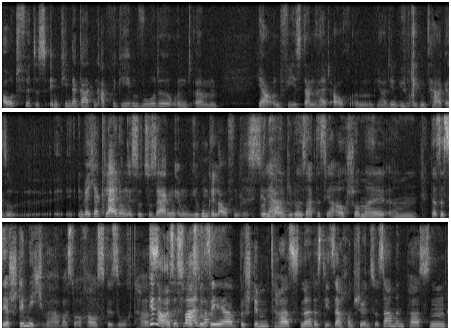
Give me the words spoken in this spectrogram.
Outfit es im Kindergarten abgegeben wurde und ähm, ja, und wie es dann halt auch ähm, ja, den übrigen Tag, also äh, in welcher Kleidung es sozusagen irgendwie rumgelaufen ist. So, genau, ja? und du, du sagtest ja auch schon mal, ähm, dass es sehr stimmig war, was du auch rausgesucht hast. Genau, also es war dass einfach... Dass du sehr bestimmt hast, ne, dass die Sachen schön zusammenpassen,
